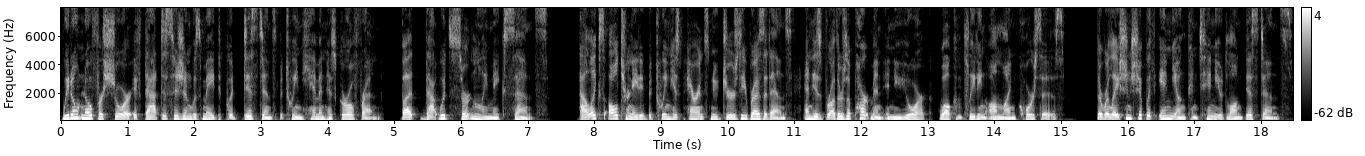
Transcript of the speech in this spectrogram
We don't know for sure if that decision was made to put distance between him and his girlfriend, but that would certainly make sense. Alex alternated between his parents' New Jersey residence and his brother's apartment in New York while completing online courses. The relationship with Inyoung continued long distance.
